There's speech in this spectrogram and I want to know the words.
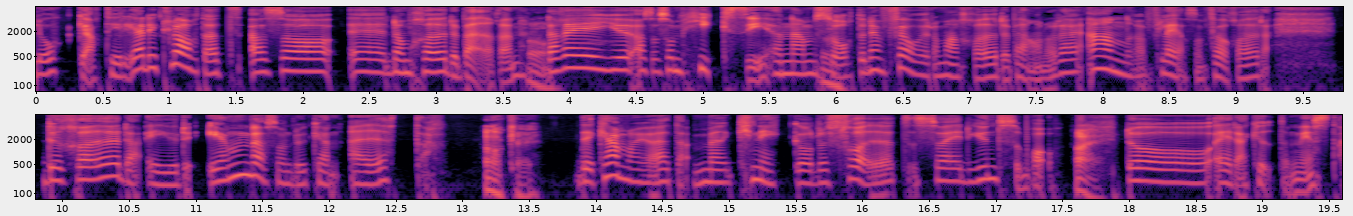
lockar till. Ja, det är klart att alltså, eh, de röda bären, Ja. där är ju alltså som Hixi, en namnsort, och den får ju de här röda bären och det är andra fler som får röda. Det röda är ju det enda som du kan äta. Okej. Det kan man ju äta, men knäcker du fröet så är det ju inte så bra. Nej. Då är det akuten nästa.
